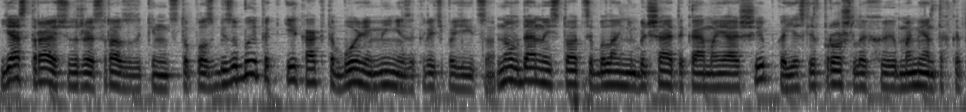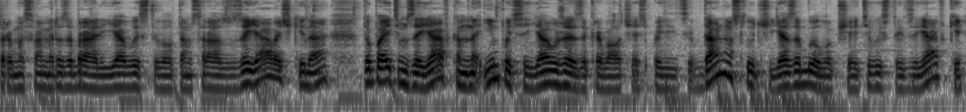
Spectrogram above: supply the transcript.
я стараюсь уже сразу закинуть стоп-лосс без убыток и как-то более-менее закрыть позицию. Но в данной ситуации была небольшая такая моя ошибка. Если в прошлых э, моментах, которые мы с вами разобрали, я выставил там сразу заявочки, да, то по этим заявкам на импульсе я уже закрывал часть позиций. В данном случае я забыл вообще эти выставить заявки.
